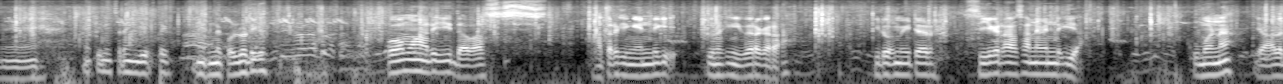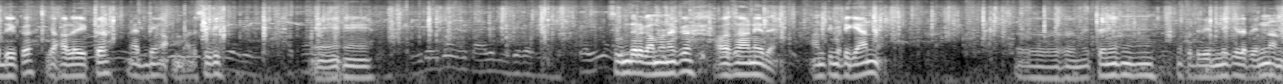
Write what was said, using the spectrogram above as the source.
මේ මෙතන ඉස්සරහින් ගේට් එක මෙන්න කොල්ලෝ ටික. කොහොම හරි දවස් හතරකින් එන්න ගියේ තුනකින් ඉවර කරා. කිලෝමීටර් 100කට ආසන්න වෙන්න ගියා. කුමන? යාල දෙක යාල එක නැද්දෙන් අම්මට සිරි මේ සුන්දර ගමනක අවසානය දැන්. අන්තිමට යන්නේ අ, මෙතනින් මොකද වෙන්නේ කියලා පෙන්වන්න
